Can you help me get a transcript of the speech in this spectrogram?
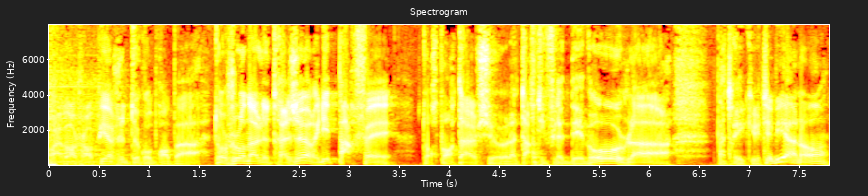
Vraiment, Jean-Pierre, je ne te comprends pas. Ton journal de 13 heures, il est parfait. Ton reportage sur la tartiflette des Vosges, là, Patrick, il était bien, non?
